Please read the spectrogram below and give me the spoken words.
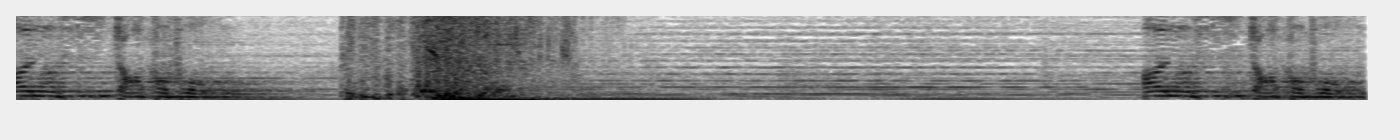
Unstoppable. Unstoppable.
